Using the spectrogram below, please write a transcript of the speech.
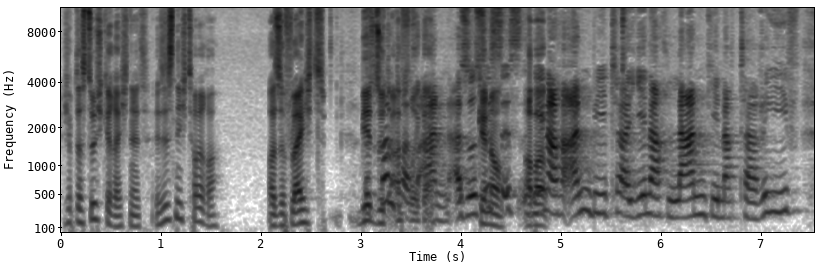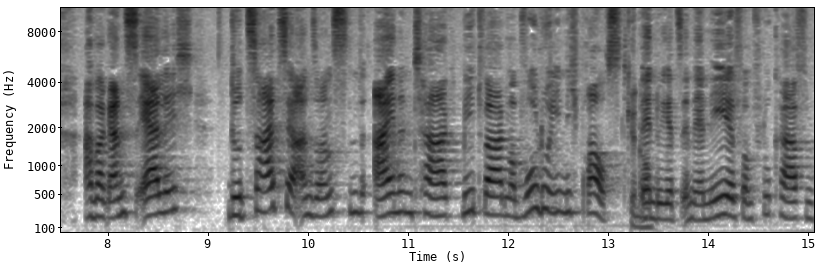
Ich habe das durchgerechnet. Es ist nicht teurer. Also vielleicht wir es Südafrika. Kommt an. Also es genau, ist, ist je nach Anbieter, je nach Land, je nach Tarif. Aber ganz ehrlich, Du zahlst ja ansonsten einen Tag Mietwagen, obwohl du ihn nicht brauchst. Genau. Wenn du jetzt in der Nähe vom Flughafen,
